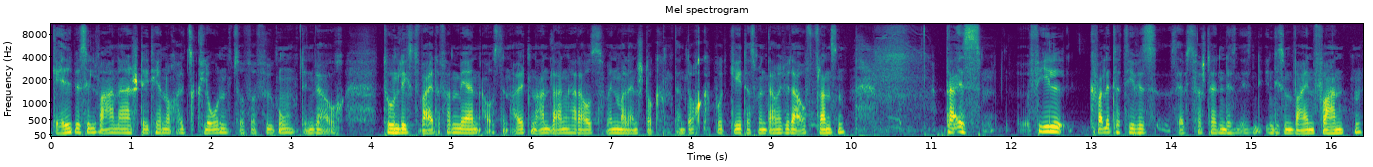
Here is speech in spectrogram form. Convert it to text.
gelbe Silvaner steht hier noch als Klon zur Verfügung, den wir auch tunlichst weiter vermehren aus den alten Anlagen heraus, wenn mal ein Stock dann doch kaputt geht, dass man damit wieder aufpflanzen. Da ist viel qualitatives Selbstverständnis in diesem Wein vorhanden.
